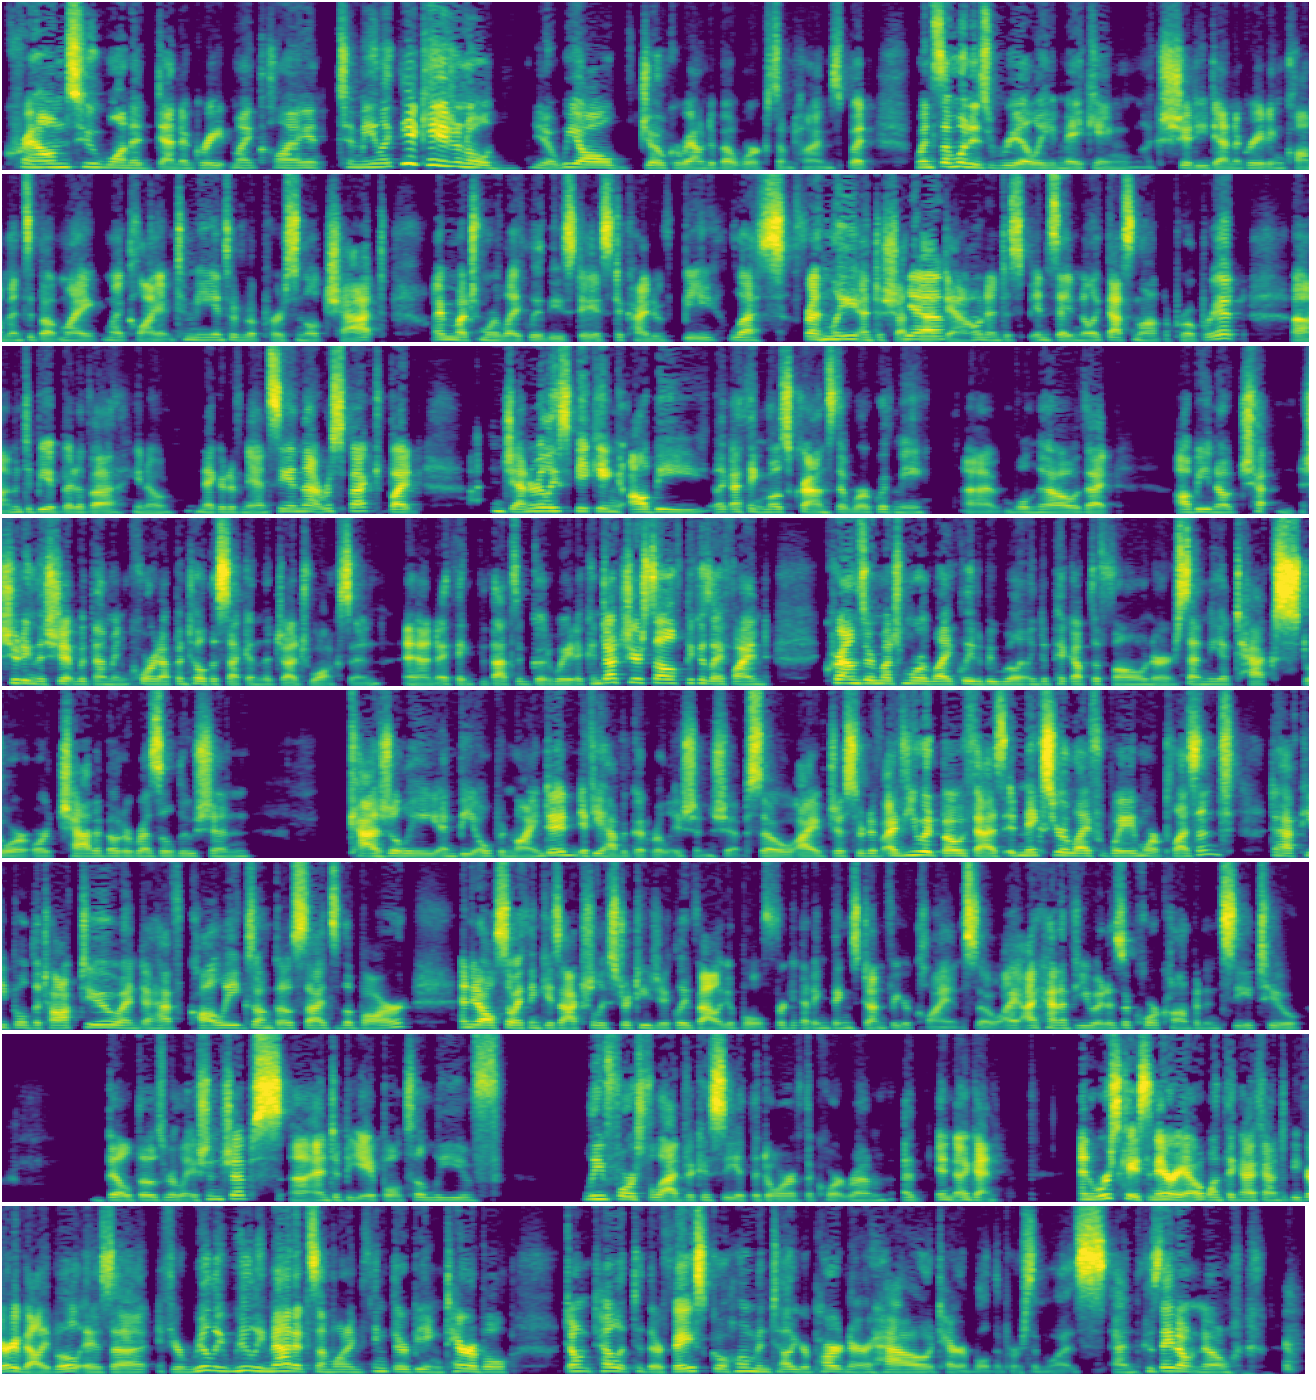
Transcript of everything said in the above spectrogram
crowns who want to denigrate my client to me like the occasional you know we all joke around about work sometimes but when someone is really making like shitty denigrating comments about my my client to me in sort of a personal chat i'm much more likely these days to kind of be less friendly and to shut yeah. that down and to and say no like that's not appropriate um, and to be a bit of a you know negative nancy in that respect but generally speaking i'll be like i think most crowns that work with me uh, will know that I'll be, you know, ch- shooting the shit with them in court up until the second the judge walks in. And I think that that's a good way to conduct yourself because I find crowns are much more likely to be willing to pick up the phone or send me a text or or chat about a resolution casually and be open minded if you have a good relationship. So I just sort of I view it both as it makes your life way more pleasant to have people to talk to and to have colleagues on both sides of the bar. And it also I think is actually strategically valuable for getting things done for your clients. So I, I kind of view it as a core competency to build those relationships uh, and to be able to leave leave forceful advocacy at the door of the courtroom. Uh, and again, and worst case scenario, one thing I found to be very valuable is uh, if you're really, really mad at someone and you think they're being terrible, don't tell it to their face. Go home and tell your partner how terrible the person was. And because they don't know.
